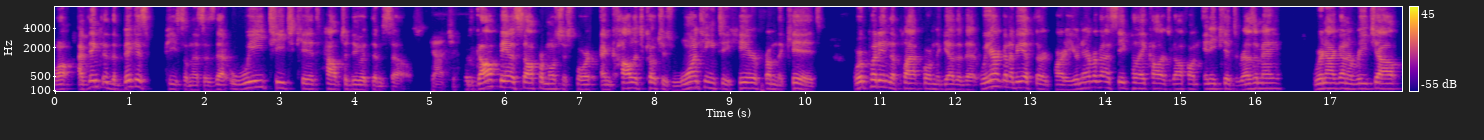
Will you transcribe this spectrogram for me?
Well, I think that the biggest piece on this is that we teach kids how to do it themselves. Gotcha. With golf being a self promotion sport and college coaches wanting to hear from the kids, we're putting the platform together that we aren't going to be a third party. You're never going to see play college golf on any kid's resume. We're not going to reach out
